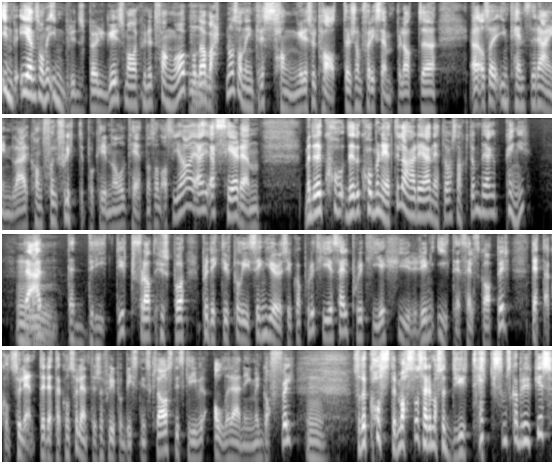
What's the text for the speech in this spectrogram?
igjen sånne innbruddsbølger som man har kunnet fange opp. Og det har vært noen sånne interessante resultater, som f.eks. at uh, altså, intenst regnvær kan flytte på kriminaliteten og sånn. Altså, ja, jeg, jeg, ser den. Men det, det det kommer ned til, er det jeg nettopp har snakket om. Det er penger. Det er, mm. det er dritdyrt. For at, husk på, predictive policing gjøres ikke av politiet selv. Politiet hyrer inn IT-selskaper. Dette er konsulenter. Dette er konsulenter som flyr på business class. De skriver alle regninger med gaffel. Mm. Så det koster masse, og så er det masse dyr tech som skal brukes.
